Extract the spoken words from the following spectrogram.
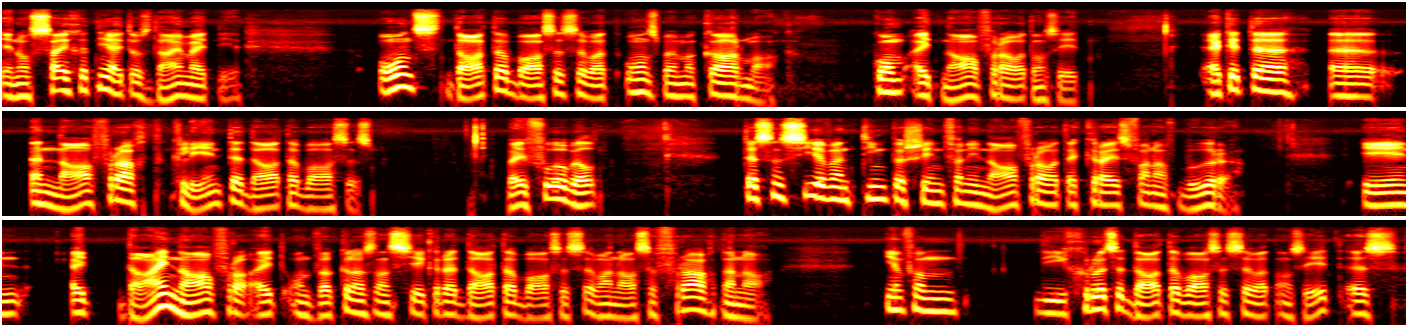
en ons suig dit nie uit ons duim uit nie. Ons databasisse wat ons bymekaar maak, kom uit navraag wat ons het. Ek het 'n 'n 'n navraag kliënte databasisse. Byvoorbeeld tussen 7 en 10% van die navraag wat ek kry is vanaf boere. En uit daai navraag uit ontwikkel ons dan sekere databasisse want daar's 'n vraag daarna. Een van die grootste databasisse wat ons het is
